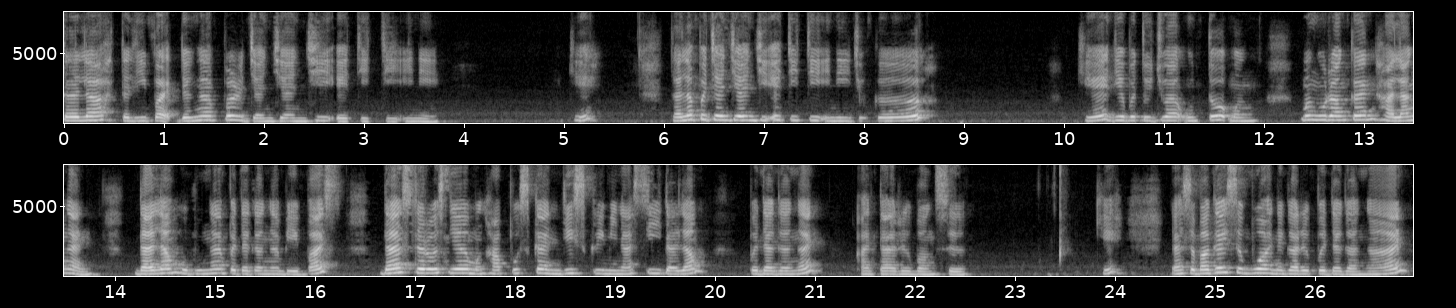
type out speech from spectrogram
telah terlibat dengan perjanjian GATT ini. Okey. Dalam perjanjian GATT ini juga okay, dia bertujuan untuk meng- mengurangkan halangan dalam hubungan perdagangan bebas dan seterusnya menghapuskan diskriminasi dalam perdagangan antarabangsa. Okay. Dan sebagai sebuah negara perdagangan,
